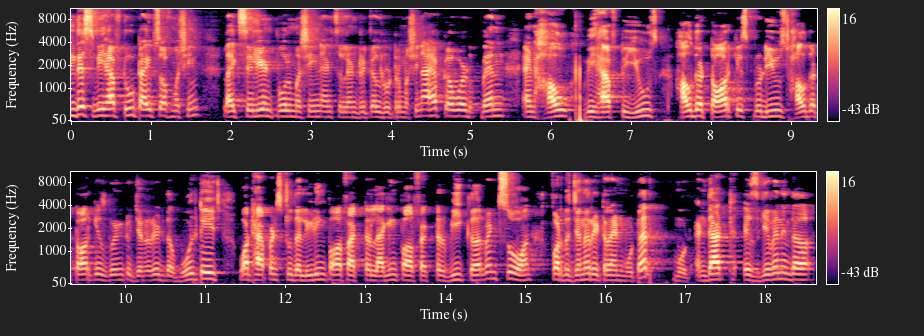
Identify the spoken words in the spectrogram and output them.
In this we have two types of machine like salient pole machine and cylindrical rotor machine. I have covered when and how we have to use, how the torque is produced, how the torque is going to generate the voltage, what happens to the leading power factor, lagging power factor, V curve and so on for the generator and motor mode and that is given in the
